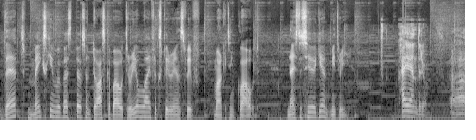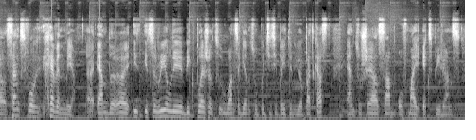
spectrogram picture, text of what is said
That makes him the best person to ask about real life experience with Marketing Cloud. Nice to see you again, Dmitry. Hi, Andrew. Uh, thanks for having me, uh, and uh, it, it's a really big pleasure to once again to participate in your podcast and to share some of my experience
